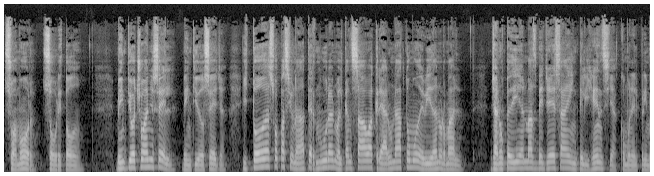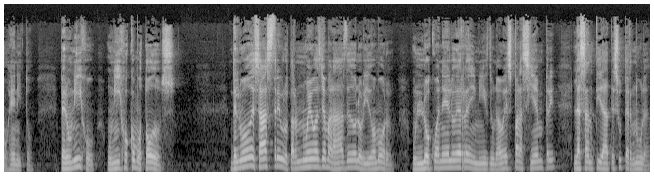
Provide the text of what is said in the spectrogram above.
su amor sobre todo. Veintiocho años él, veintidós ella, y toda su apasionada ternura no alcanzaba a crear un átomo de vida normal. Ya no pedían más belleza e inteligencia como en el primogénito, pero un hijo, un hijo como todos. Del nuevo desastre brotaron nuevas llamaradas de dolorido amor, un loco anhelo de redimir de una vez para siempre la santidad de su ternura.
